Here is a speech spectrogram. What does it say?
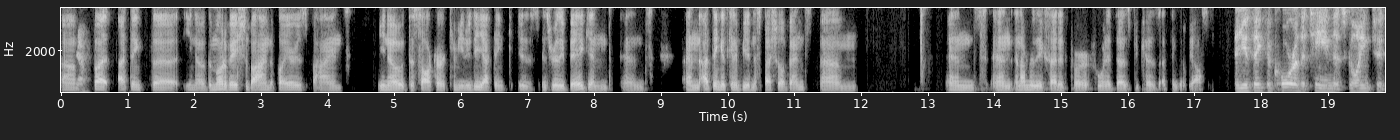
Um, yeah. But I think the you know the motivation behind the players, behind you know the soccer community, I think is is really big, and and and I think it's going to be a special event. Um, and and and I'm really excited for for when it does because I think it'll be awesome. And you think the core of the team that's going to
